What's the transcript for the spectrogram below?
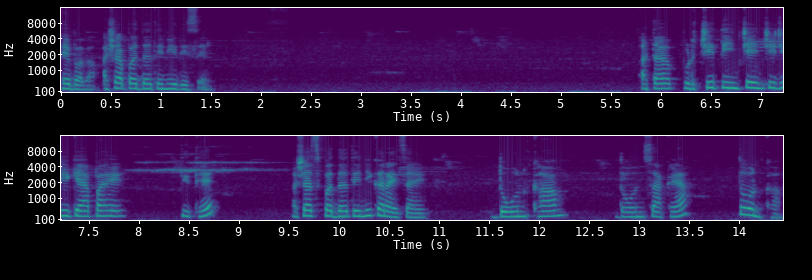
हे बघा अशा पद्धतीने दिसेल. आता पुढची तीन चेनची जी गॅप आहे तिथे अशाच पद्धतीने करायचं आहे. दोन खांब दोन साखळ्या दोन खांब.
